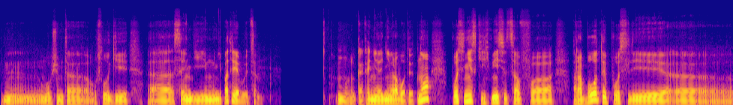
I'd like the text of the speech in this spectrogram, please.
в общем-то, услуги э, Сэнди им не потребуются как они над ним работают. Но после нескольких месяцев э, работы, после э,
